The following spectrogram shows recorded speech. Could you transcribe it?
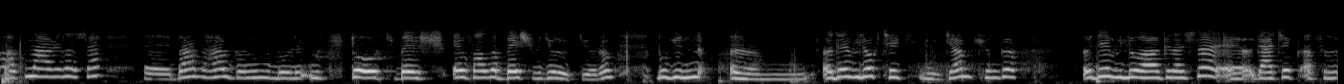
aslında arkadaşlar eee, ben her gün böyle 3, 4, 5 en fazla 5 video yüklüyorum. Bugün eee, ödev vlog çekmeyeceğim. Çünkü ödev vlog arkadaşlar eee, gerçek asıl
